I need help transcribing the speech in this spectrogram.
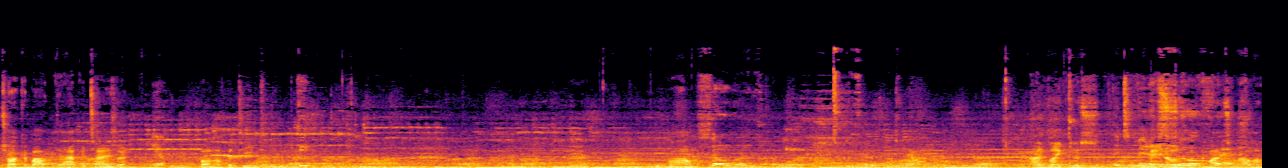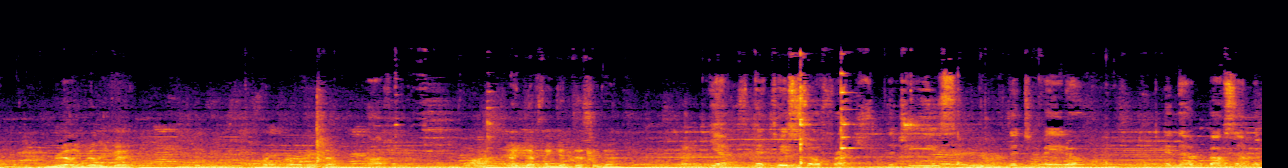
talk about the appetizer. Yep. Bon appetit. Wow, So good. I like this. The tomatoes so with the fresh. mozzarella. Really, really good. Right, you think so? I definitely get this again. Yes, it tastes so fresh. The cheese, the tomato, and the balsamic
